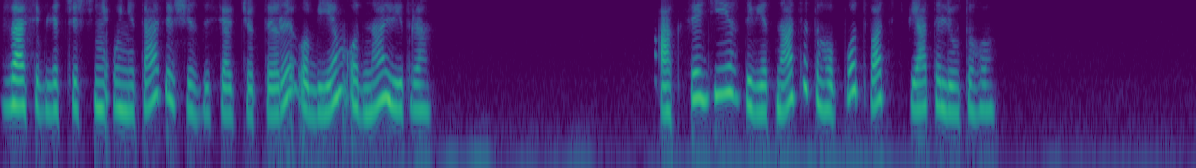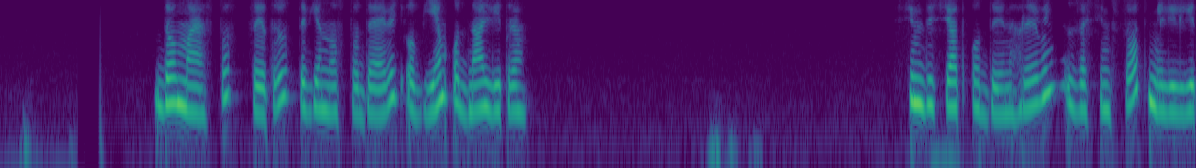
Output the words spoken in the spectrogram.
Засіб для чищення унітазів 64, об'єм 1 літра. Акція діє з 19 по 25 лютого. Доместос цитрус 99, об'єм 1 літра. 71 гривень за 700 мл.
